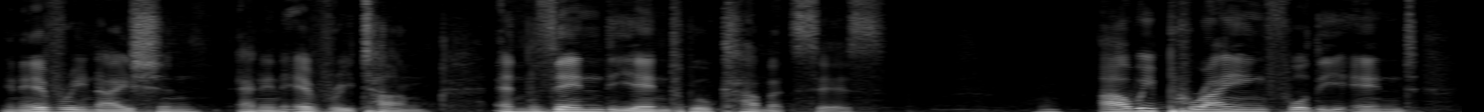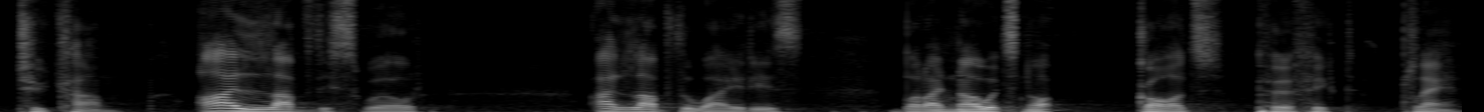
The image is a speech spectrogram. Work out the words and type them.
in every nation, and in every tongue. And then the end will come, it says. Are we praying for the end to come? I love this world. I love the way it is, but I know it's not God's perfect plan.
